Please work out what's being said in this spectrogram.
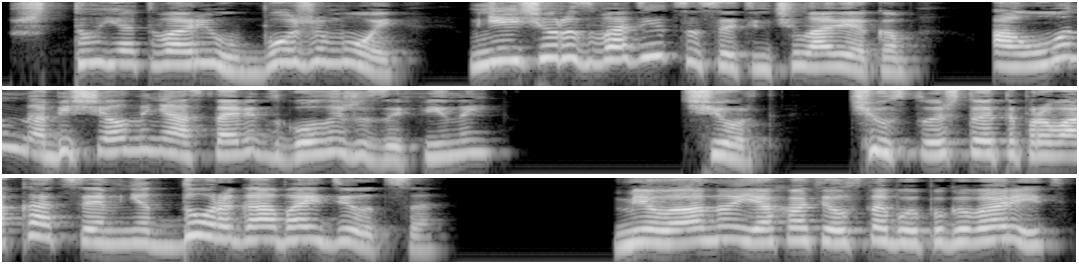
«Что я творю, боже мой! Мне еще разводиться с этим человеком, а он обещал меня оставить с голой Жозефиной. Черт, чувствую, что эта провокация мне дорого обойдется. «Милана, я хотел с тобой поговорить»,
